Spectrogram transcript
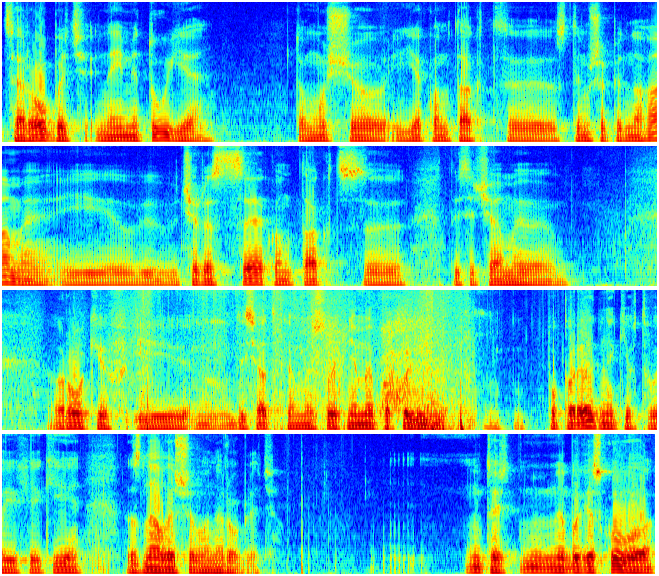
це робить, не імітує, тому що є контакт е, з тим, що під ногами, і через це контакт з тисячами років і десятками, сотнями поколінь попередників твоїх, які знали, що вони роблять. Ну, тобто не обов'язково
